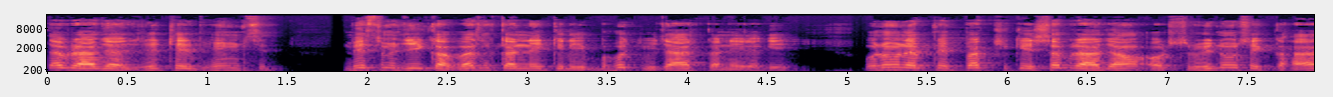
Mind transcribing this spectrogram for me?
तब राजा युधिष्ठिर भीम भीष्म जी का वध करने के लिए बहुत विचार करने लगे। उन्होंने अपने पक्ष के सब राजाओं और सुहृदों से कहा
